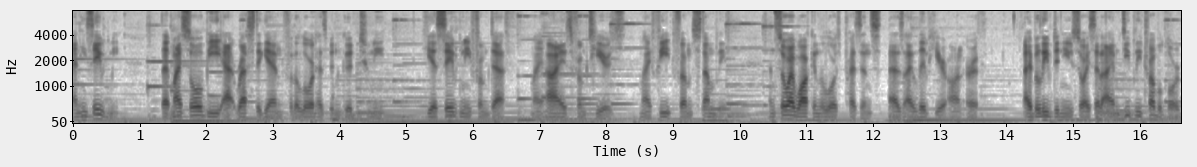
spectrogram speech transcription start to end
and he saved me. Let my soul be at rest again, for the Lord has been good to me. He has saved me from death, my eyes from tears, my feet from stumbling. And so I walk in the Lord's presence as I live here on earth. I believed in you, so I said, I am deeply troubled, Lord.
